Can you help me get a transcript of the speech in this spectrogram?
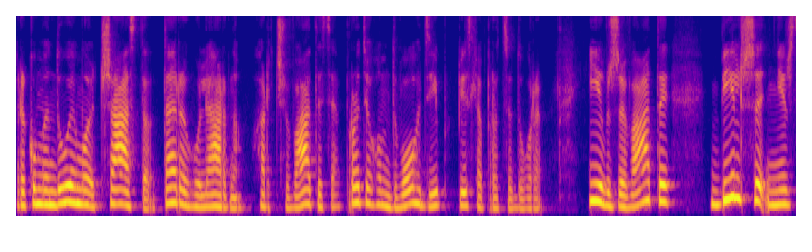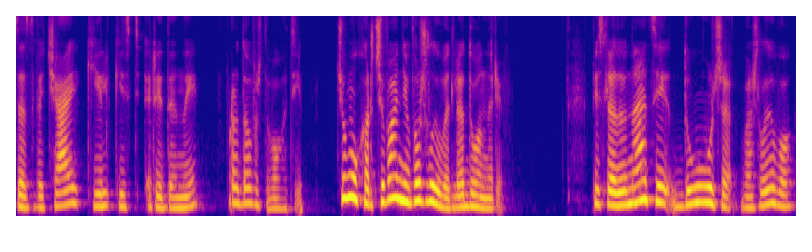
Рекомендуємо часто та регулярно харчуватися протягом двох діб після процедури і вживати більше, ніж зазвичай кількість рідини впродовж двох діб. Чому харчування важливе для донорів? Після донації дуже важливо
